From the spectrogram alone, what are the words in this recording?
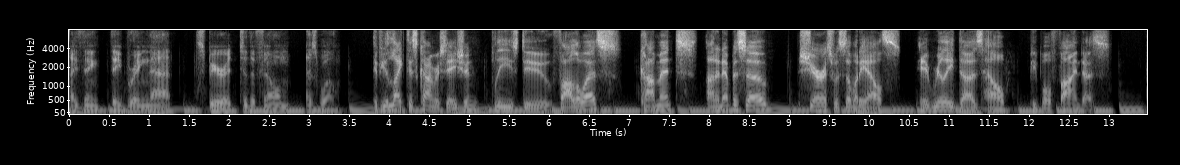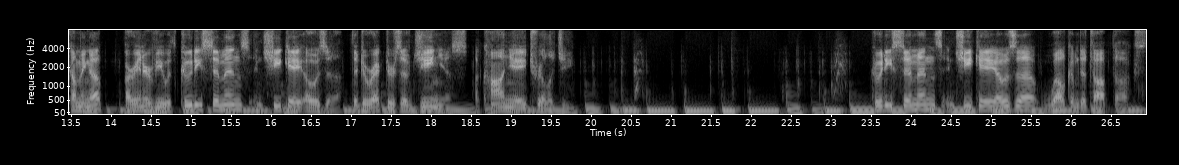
I think they bring that spirit to the film as well. If you like this conversation, please do follow us, comment on an episode, share us with somebody else. It really does help people find us. Coming up, our interview with Coodie Simmons and Chike Ozah, the directors of Genius, a Kanye trilogy. Coodie Simmons and Chike Ozah, welcome to Top Docs.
